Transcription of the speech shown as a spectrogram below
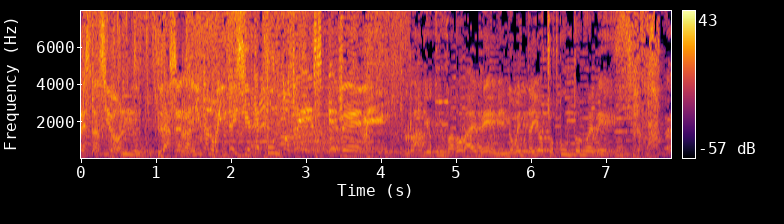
Estación, La Serranita 97.3 FM. Radio Triunfadora FM 98.9.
